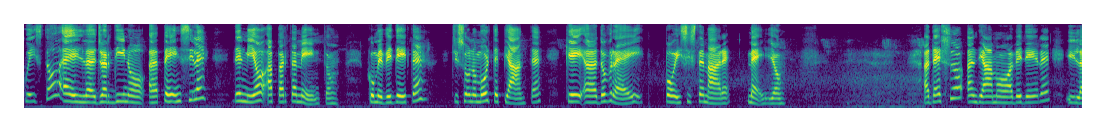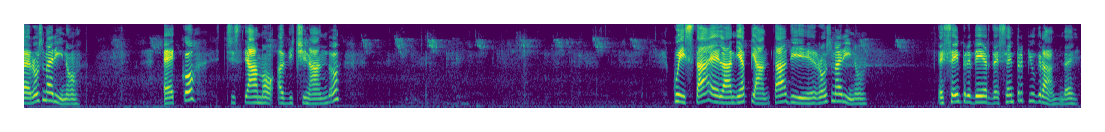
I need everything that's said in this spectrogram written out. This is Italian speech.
Questo è il giardino eh, pensile del mio appartamento. Come vedete ci sono molte piante che eh, dovrei poi sistemare meglio. Adesso andiamo a vedere il rosmarino. Ecco, ci stiamo avvicinando Questa è la mia pianta di rosmarino. È sempre verde, sempre più grande.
